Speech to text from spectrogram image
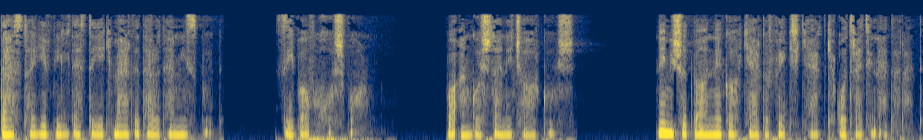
دستهای ویل دست یک مرد تر و تمیز بود. زیبا و خوشفرم. با انگشتانی چارگوش. نمی‌شد به آن نگاه کرد و فکر کرد که قدرتی ندارد.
